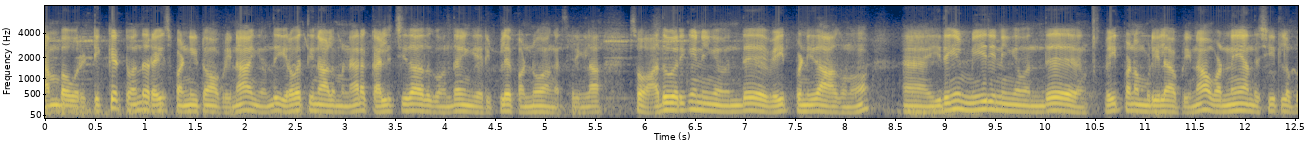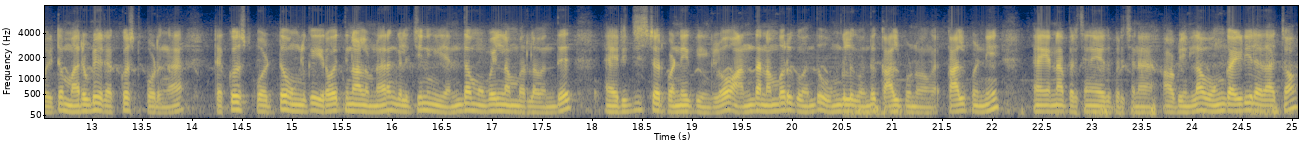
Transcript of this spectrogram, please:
நம்ம ஒரு டிக்கெட் வந்து ரைஸ் பண்ணிட்டோம் அப்படின்னா இங்கே வந்து இருபத்தி நாலு மணி நேரம் கழிச்சு தான் அதுக்கு வந்து இங்கே ரிப்ளை பண்ணுவாங்க சரிங்களா? ஸோ அது வரைக்கும் நீங்கள் வந்து வெயிட் பண்ணி தான் ஆகணும். இதையும் மீறி நீங்கள் வந்து வெயிட் பண்ண முடியல அப்படின்னா உடனே அந்த ஷீட்டில் போயிட்டு மறுபடியும் ரெக்வஸ்ட் போடுங்க. ரெக்வஸ்ட் போட்டு உங்களுக்கு இருபத்தி நாலு மணி நேரம் கழித்து நீங்கள் எந்த மொபைல் நம்பரில் வந்து ரிஜிஸ்டர் பண்ணியிருக்கீங்களோ அந்த நம்பருக்கு வந்து உங்களுக்கு வந்து கால் பண்ணுவாங்க. கால் பண்ணி பண்ணி என்ன பிரச்சனை? ஏது பிரச்சனை? அப்படின்லாம் உங்கள் ஐடியில் ஏதாச்சும்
